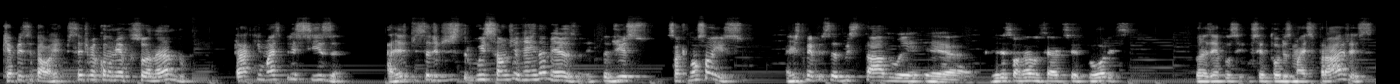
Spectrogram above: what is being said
que é principal. A gente precisa de uma economia funcionando para quem mais precisa. A gente precisa de distribuição de renda mesmo, a gente precisa disso. Só que não só isso. A gente também precisa do Estado é, é, direcionando certos setores por exemplo, os setores mais frágeis,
